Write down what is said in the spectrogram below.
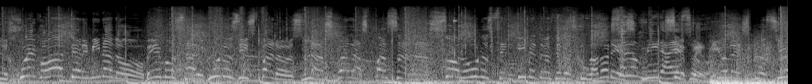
El juego ha terminado. Vemos algunos disparos. Las balas pasan a solo unos centímetros de los jugadores. Solo mira Se eso. perdió la explosión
